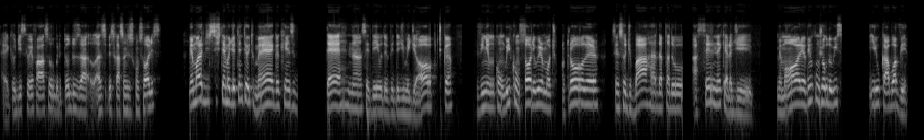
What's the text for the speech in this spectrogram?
É, que eu disse que eu ia falar sobre todas as especificações dos consoles. Memória de sistema de 88 MB, 500 interna, CD ou DVD de mídia óptica. Vinha com Wii Console, Wii Remote Controller, sensor de barra, adaptador AC, né, que era de memória. Vinha com o jogo do Wii e o cabo AV,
